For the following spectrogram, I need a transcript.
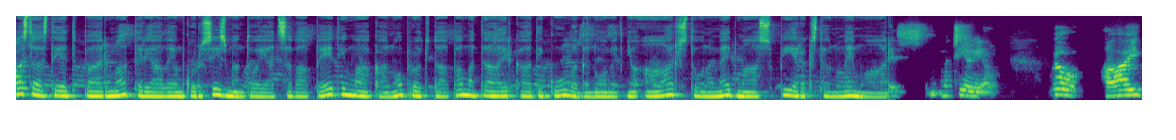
Pastāstiet par materiāliem, kurus izmantojāt savā pētījumā, kā noprotu tā pamatā ir kādi gulaga nometņu ārstu un medmāsu pieraksti un memoāri. Well, I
